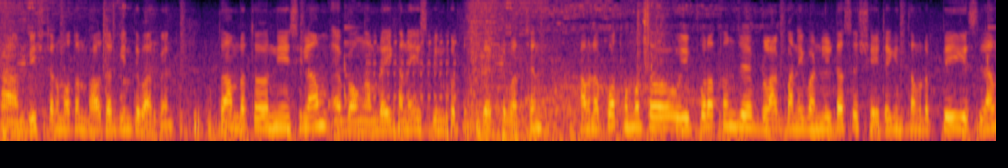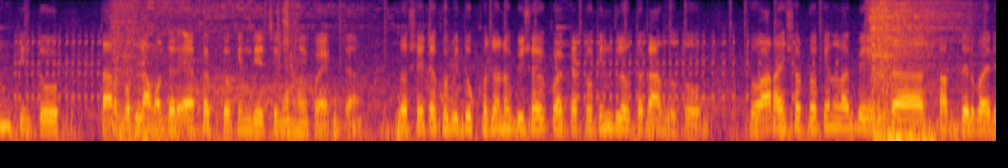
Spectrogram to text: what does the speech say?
হ্যাঁ বিশটার মতন ভাউচার কিনতে পারবেন। তো আমরা তো নিয়েছিলাম এবং আমরা এখানে স্পিন করতেছি, দেখতে পাচ্ছেন। আমরা প্রথমত ওই পুরাতন যে ব্ল্যাক বানি বান্ডিলটা আছে, সেইটা কিন্তু আমরা পেয়ে গেছিলাম। কিন্তু তার বদলে আমাদের এফ এফ টোকেন দিয়েছে মনে হয় কয়েকটা। তো সেটা খুবই দুঃখজনক বিষয়, কয়েকটা টোকেন দিলেও তো কাজ হতো। তো আড়াইশো টোকেন লাগবে, এটা সাধ্যের বাইরে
